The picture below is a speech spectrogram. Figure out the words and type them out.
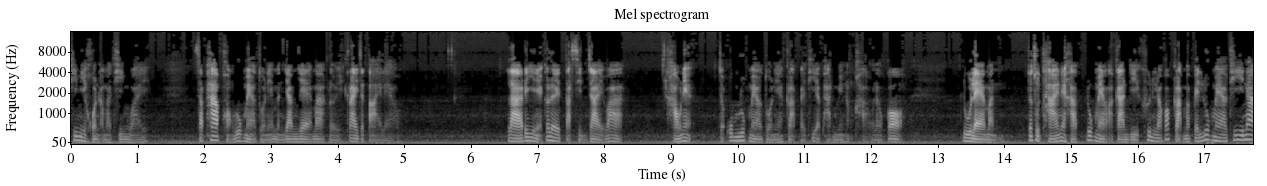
ที่มีคนเอามาทิ้งไว้ สภาพของลูกแมวตัวนี้มันย่ำแย่มากเลย ใกล้จะตายแล้ว ลารีเนี่ยก็เลยตัดสินใจว่าเขาเนี่ย จะอุ้มลูกแมวตัวนี้กลับไปที่อพาร์ตเมนต์ของเขา แล้วก็ดูแลมันจนสุดท้ายเนี่ยครับลูกแมวอาการดีขึ้น แล้วก็กลับมาเป็นลูกแมวที่น่า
